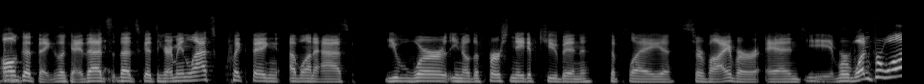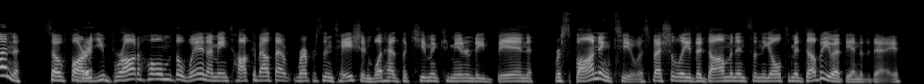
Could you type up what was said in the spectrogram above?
all good things. Okay, that's that's good to hear. I mean, last quick thing I want to ask you were, you know, the first native Cuban to play Survivor, and mm. we're one for one so far. You brought home the win. I mean, talk about that representation. What has the Cuban community been responding to, especially the dominance and the ultimate W at the end of the day?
